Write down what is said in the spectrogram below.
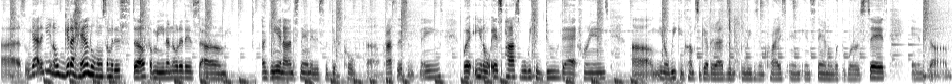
Uh, so we gotta, you know, get a handle on some of this stuff. I mean, I know that it's um, again, I understand that it's a difficult uh, process and things, but you know, it's possible we can do that, friends. Um, you know, we can come together as believers in Christ and, and stand on what the Word says, and um,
